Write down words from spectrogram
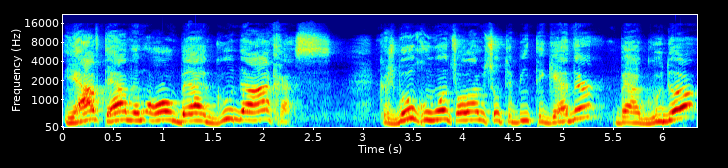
You have to have them all be'aguda achas. Because Baruch Hu wants all Am to be together, be'aguda,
